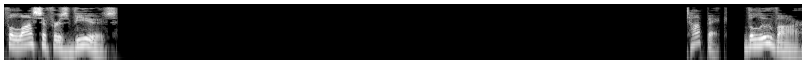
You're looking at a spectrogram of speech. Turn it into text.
Philosophers' views. Valluvar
